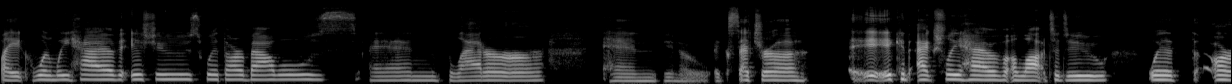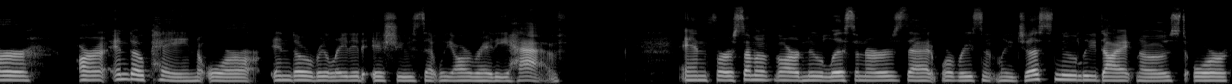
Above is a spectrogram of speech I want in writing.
like when we have issues with our bowels and bladder and, you know, etc., it, it could actually have a lot to do with our our endo pain or endo related issues that we already have. And for some of our new listeners that were recently just newly diagnosed or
